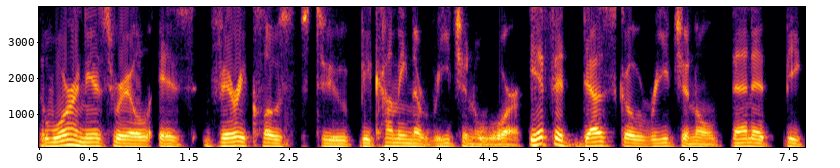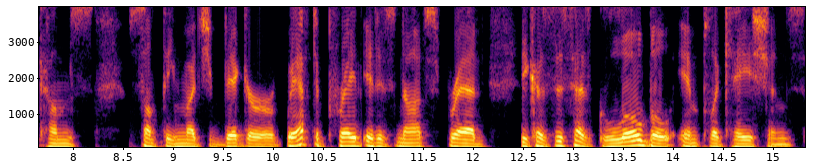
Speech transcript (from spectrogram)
The war in Israel is very close to becoming a regional war. If it does go regional, then it becomes something much bigger. We have to pray it is not spread because this has global implications.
